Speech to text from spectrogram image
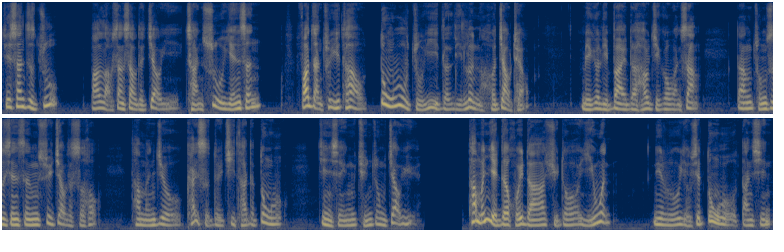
这三只猪把老上校的教义阐述延伸，发展出一套动物主义的理论和教条。每个礼拜的好几个晚上，当琼斯先生睡觉的时候，他们就开始对其他的动物进行群众教育。他们也得回答许多疑问，例如有些动物担心，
